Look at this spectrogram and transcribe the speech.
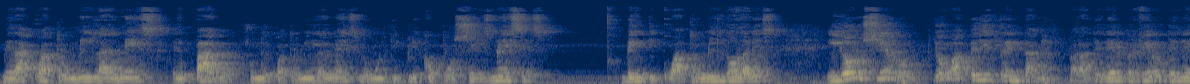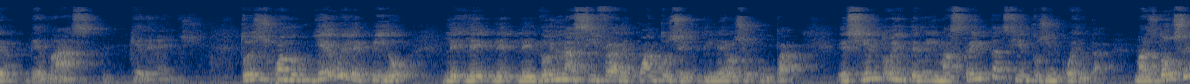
me da 4 mil al mes el pago, son de 4 mil al mes, lo multiplico por 6 meses, 24 mil dólares, y yo lo cierro, yo voy a pedir 30 mil para tener, prefiero tener de más que de menos. Entonces cuando llego y le pido, le, doy una cifra de cuánto dinero se ocupa. Es 120 mil más 30, 150. Más 12,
